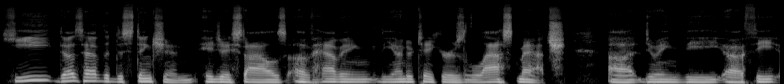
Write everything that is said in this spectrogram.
he does have the distinction, AJ Styles, of having the Undertaker's last match, uh, doing the uh, the.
